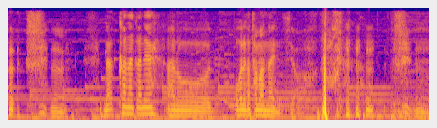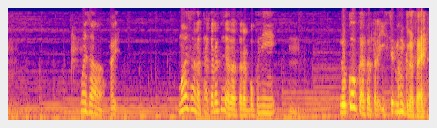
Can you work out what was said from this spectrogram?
うん。なかなかね、あのーお金がたまんないんですよ。うん。萌さん、はい。萌さんが宝くじ当たったら僕にうん。6億当たったら1000万ください。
